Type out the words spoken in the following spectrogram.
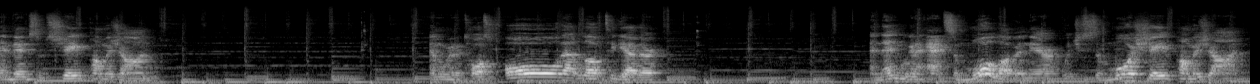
And then some shaved Parmesan. And we're gonna toss all that love together. And then we're gonna add some more love in there, which is some more shaved Parmesan.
